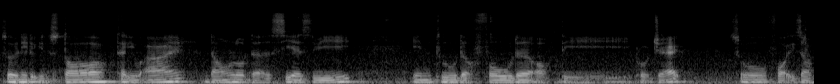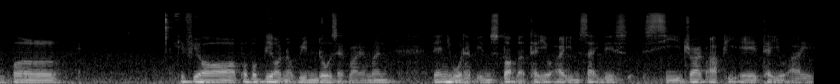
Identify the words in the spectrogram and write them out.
So you need to install TagUI download the CSV into the folder of the project. So for example if you're probably on a Windows environment then you would have installed the TagUI inside this C drive RPA TagUI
